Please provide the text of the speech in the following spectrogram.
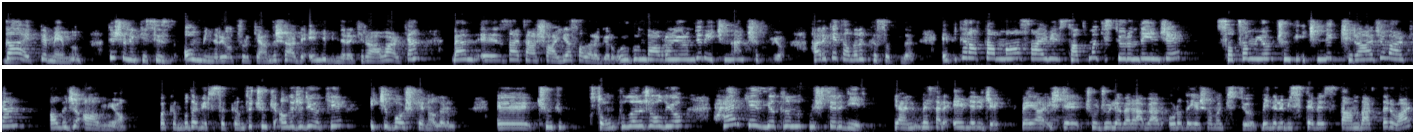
Gayet de memnun. Düşünün ki siz 10 bin liraya otururken dışarıda 50 bin lira kira varken ben e, zaten şu an yasalara göre uygun davranıyorum diyor ve içinden çıkmıyor. Hareket alanı kısıtlı. E, bir taraftan mal sahibi satmak istiyorum deyince satamıyor. Çünkü içinde kiracı varken alıcı almıyor. Bakın bu da bir sıkıntı. Çünkü alıcı diyor ki içi boşken alırım. E, çünkü son kullanıcı oluyor. Herkes yatırımlık müşteri değil. Yani mesela evlenecek veya işte çocuğuyla beraber orada yaşamak istiyor. Belirli bir site ve standartları var.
